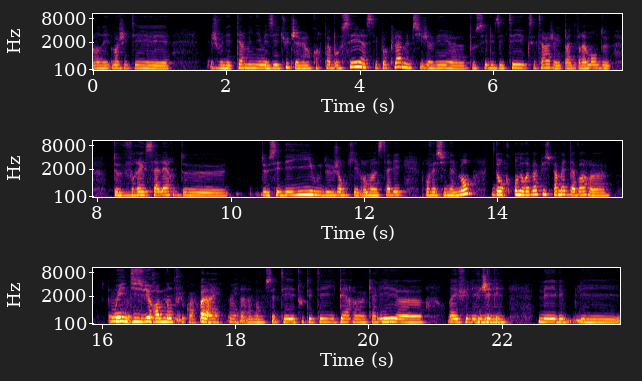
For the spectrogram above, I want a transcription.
euh, on est, moi j'étais, je venais de terminer mes études, j'avais encore pas bossé à cette époque-là, même si j'avais euh, bossé les étés, etc. J'avais pas vraiment de, de vrai salaire de, de CDI ou de gens qui est vraiment installés professionnellement. Donc on n'aurait pas pu se permettre d'avoir. euh, Oui, euh, 18 robes non plus, quoi. Voilà. Ouais, oui. euh, non, c'était tout était hyper euh, calé. euh, on avait fait les Budgété. Les, les, les,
